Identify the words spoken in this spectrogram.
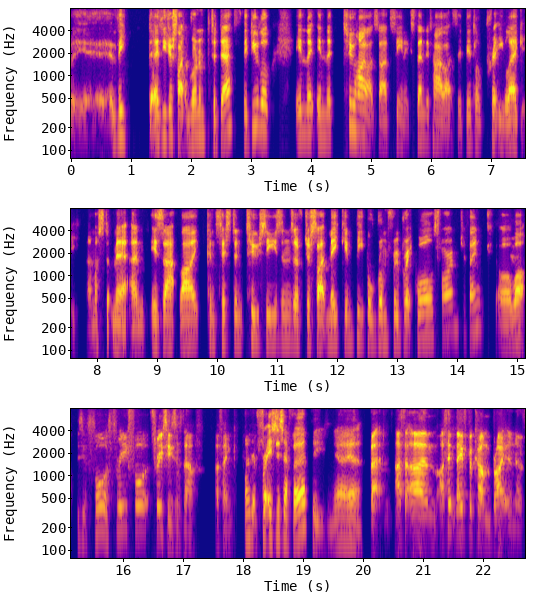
eh, the as he just like run them to death? They do look in the in the two highlights I'd seen, extended highlights, they did look pretty leggy, I must admit. And is that like consistent two seasons of just like making people run through brick walls for him, do you think? Or what? Is it four, three, four, three seasons now? I think. Is it, is this a third season? Yeah, yeah. But I th- um I think they've become Brighton of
